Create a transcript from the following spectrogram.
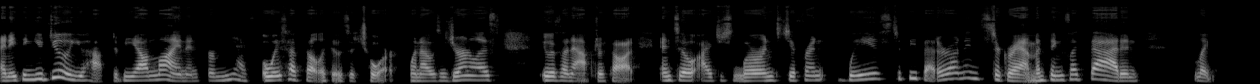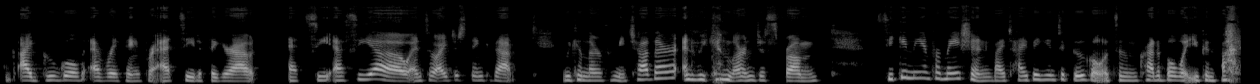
anything you do, you have to be online. And for me, I've always have felt like it was a chore. When I was a journalist, it was an afterthought. And so I just learned different ways to be better on Instagram and things like that. And like, I Googled everything for Etsy to figure out Etsy SEO. And so I just think that we can learn from each other and we can learn just from seeking the information by typing into Google. It's incredible what you can find.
